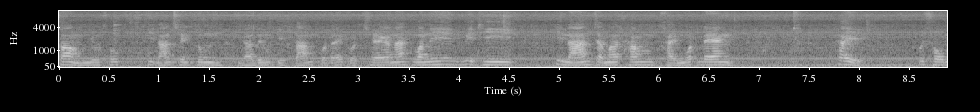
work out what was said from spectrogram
ช่อง YouTube พี่หนานเชียงตุง อย่าลืมติดตามกดไลค์กดแชร์กันนะ วันนี้วิธีพี่หนานจะมาทำไข่มดแดง ให้ผู้ชม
